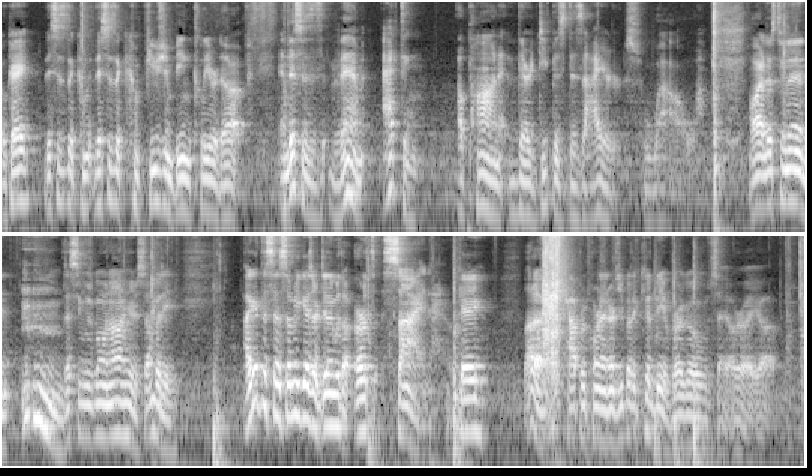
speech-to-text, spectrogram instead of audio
Okay? This is the this is the confusion being cleared up. And this is them acting upon their deepest desires. Wow. All right, let's tune in. let's see what's going on here. Somebody. I get the sense some of you guys are dealing with an earth sign, okay? A lot of Capricorn energy, but it could be a Virgo, say, all right, uh,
